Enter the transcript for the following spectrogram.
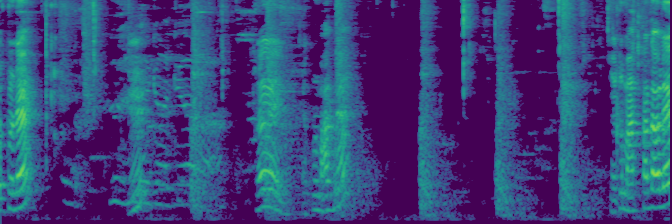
একটু নে একটু ভাত নে একটু মাছ খা তাহলে।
